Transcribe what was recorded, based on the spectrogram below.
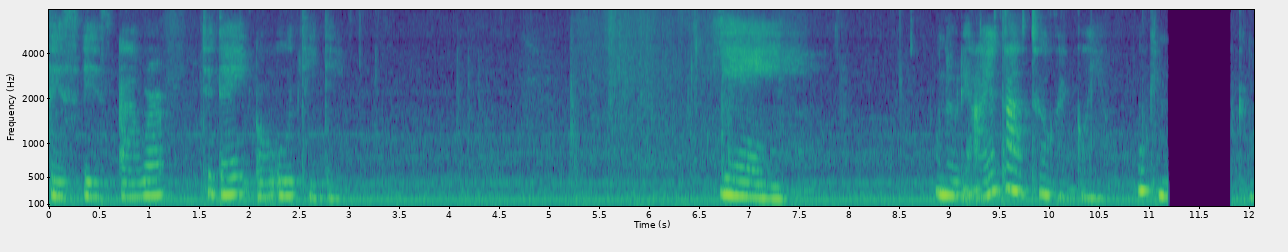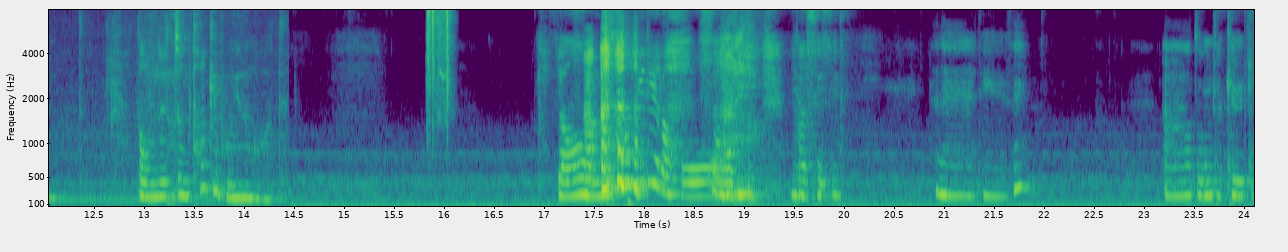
This is our today OOTD. 예. 오늘 우리 아유타 투어 갈 거예요. 오, 김. 나 오늘 좀 턱이 보이는 것 같아. 야 오늘 3일이라고. Sorry. 다시 시 하나, 둘, 셋. 아, 너무 다 계획이.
